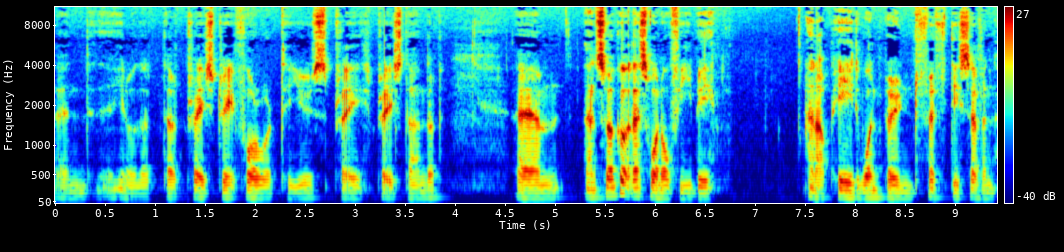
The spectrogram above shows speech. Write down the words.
and you know they're, they're pretty straightforward to use, pretty, pretty standard. Um, and so I got this one off eBay and I paid £1.57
